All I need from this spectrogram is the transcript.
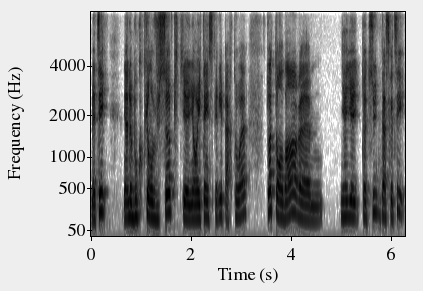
Mais tu sais, il y en a beaucoup qui ont vu ça puis qui ont été inspirés par toi. Toi, de ton bord, tu parce que tu sais,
